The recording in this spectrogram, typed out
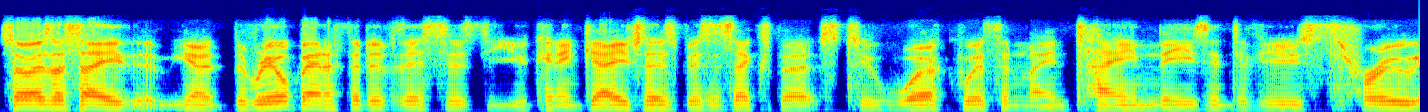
so as I say, you know, the real benefit of this is that you can engage those business experts to work with and maintain these interviews through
